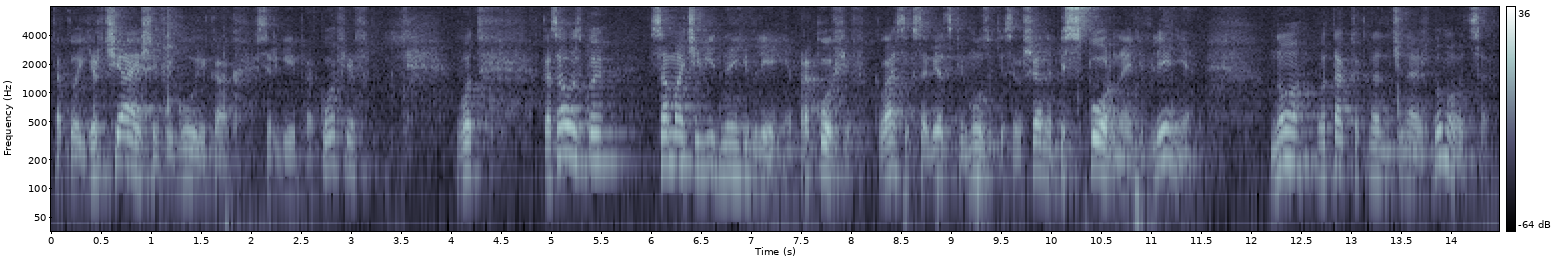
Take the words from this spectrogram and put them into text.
такой ярчайшей фигуре, как Сергей Прокофьев. Вот, казалось бы, самоочевидное явление. Прокофьев, классик советской музыки, совершенно бесспорное явление. Но вот так, как начинаешь вдумываться –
